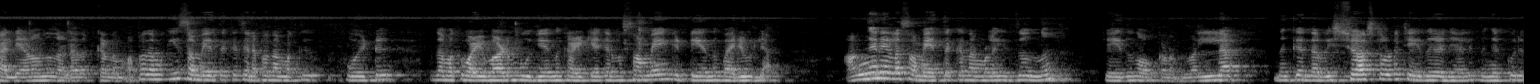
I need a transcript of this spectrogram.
കല്യാണം ഒന്ന് നടക്കണം. അപ്പോൾ നമുക്ക് ഈ സമയത്തൊക്കെ ചിലപ്പോൾ നമുക്ക് പോയിട്ട് നമുക്ക് വഴിപാടും പൂജയൊന്നും കഴിക്കാൻ ചിലപ്പോൾ സമയം കിട്ടിയെന്ന് വരില്ല. അങ്ങനെയുള്ള സമയത്തൊക്കെ നമ്മൾ ഇതൊന്ന് ചെയ്തു നോക്കണം. നല്ല നിങ്ങൾക്ക് എന്താ വിശ്വാസത്തോടെ ചെയ്തു കഴിഞ്ഞാൽ നിങ്ങൾക്കൊരു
